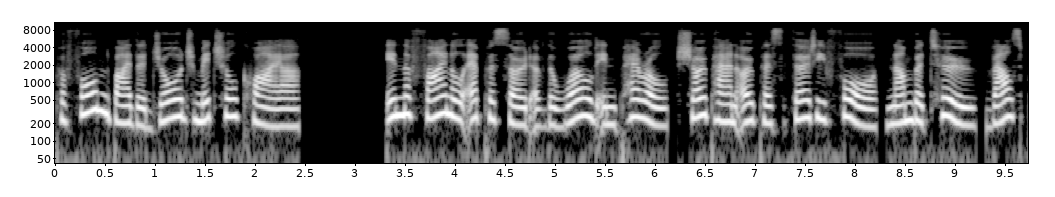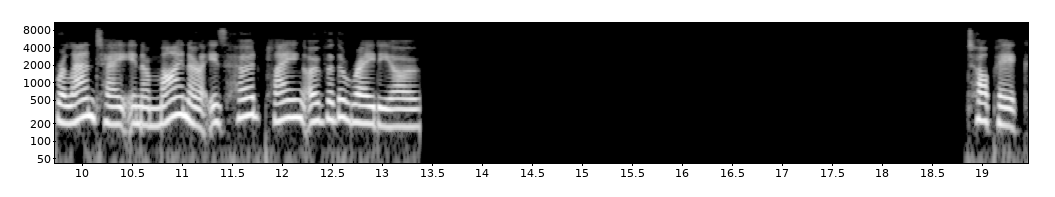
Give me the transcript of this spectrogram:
performed by the George Mitchell Choir. In the final episode of The World in Peril, Chopin Opus 34, No. 2, Valse Brillante in a minor is heard playing over the radio. Topic:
